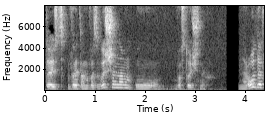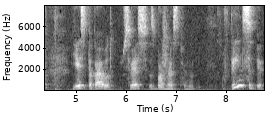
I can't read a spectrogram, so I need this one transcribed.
То есть в этом возвышенном у восточных народов есть такая вот связь с божественным. В принципе,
